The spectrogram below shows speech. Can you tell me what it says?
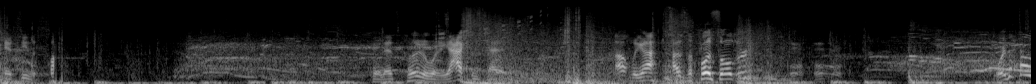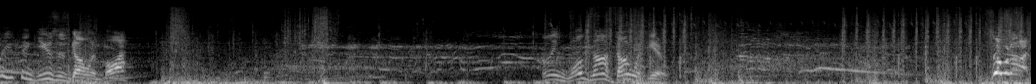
Can't see the Okay, that's clearly where the action's headed. Oh, we got, how's the foot soldier? Where the hell do you think Hughes is going, boy? I mean, was not done with you. Summon on!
